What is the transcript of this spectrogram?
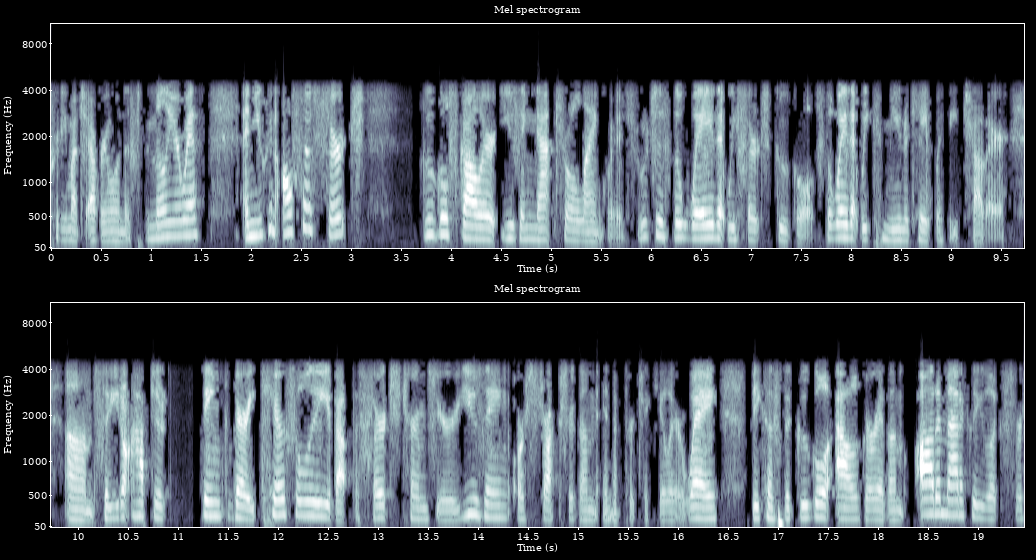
pretty much everyone is familiar with. And you can also search Google Scholar using natural language, which is the way that we search Google. It's the way that we communicate with each other. Um, so you don't have to think very carefully about the search terms you're using or structure them in a particular way because the Google algorithm automatically looks for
